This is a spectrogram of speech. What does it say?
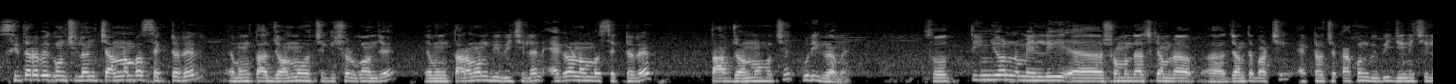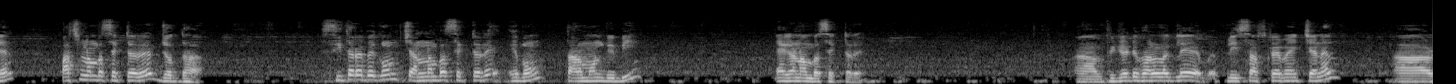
সিতারা বেগম ছিলেন চার নম্বর সেক্টরের এবং তার জন্ম হচ্ছে কিশোরগঞ্জে এবং তারামন বিবি ছিলেন এগারো নম্বর সেক্টরের। তার জন্ম হচ্ছে কুড়িগ্রামে। সো তিনজন মেনলি সম্বন্ধে আজকে আমরা জানতে পারছি। একটা হচ্ছে কাকন বিবি, যিনি ছিলেন পাঁচ নম্বর সেক্টরের যোদ্ধা। সিতারা বেগম চার নম্বর সেক্টরে এবং তারমন বিবি এগারো নম্বর সেক্টরে। ভিডিওটি ভালো লাগলে প্লিজ সাবস্ক্রাইব মাই চ্যানেল আর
